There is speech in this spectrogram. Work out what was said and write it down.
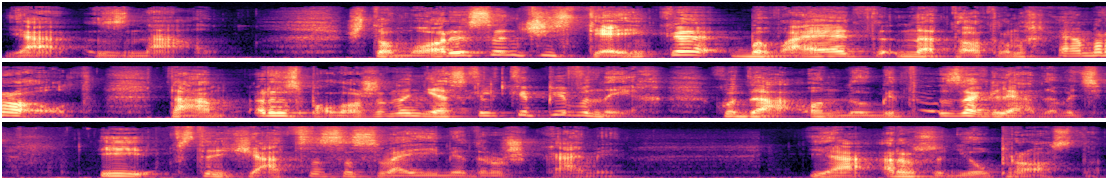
я знал, что Моррисон частенько бывает на Тоттенхэм-Роуд. Там расположено несколько пивных, куда он любит заглядывать и встречаться со своими дружками. Я рассудил просто.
